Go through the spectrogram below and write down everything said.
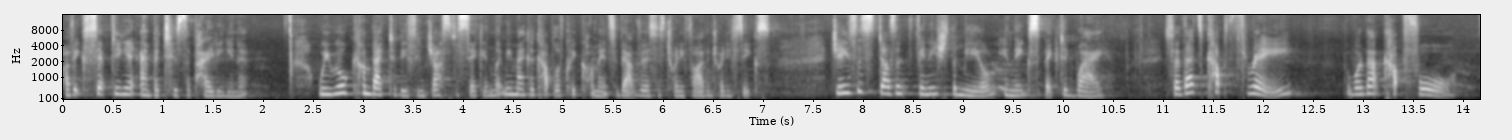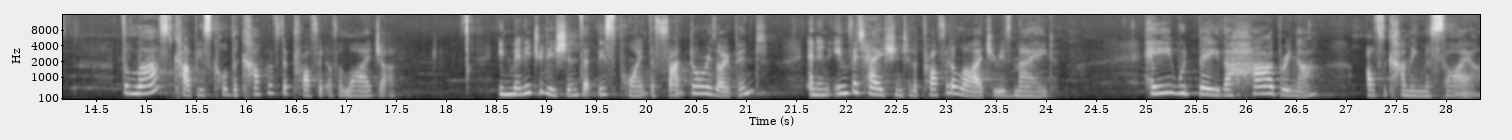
of accepting it and participating in it. We will come back to this in just a second. Let me make a couple of quick comments about verses 25 and 26. Jesus doesn't finish the meal in the expected way. So that's cup three, but what about cup four? The last cup is called the cup of the prophet of Elijah. In many traditions, at this point, the front door is opened and an invitation to the prophet Elijah is made. He would be the harbinger of the coming Messiah.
